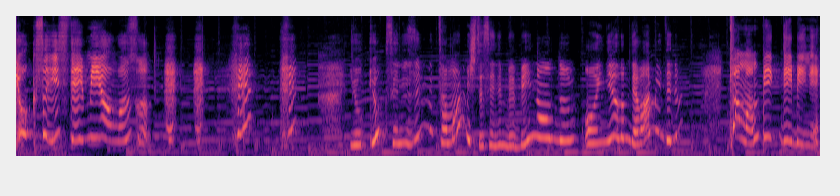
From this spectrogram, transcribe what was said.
Yoksa istemiyor musun? Yok yok sen üzülme tamam işte senin bebeğin oldum. Oynayalım devam edelim. Tamam bekle beni.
